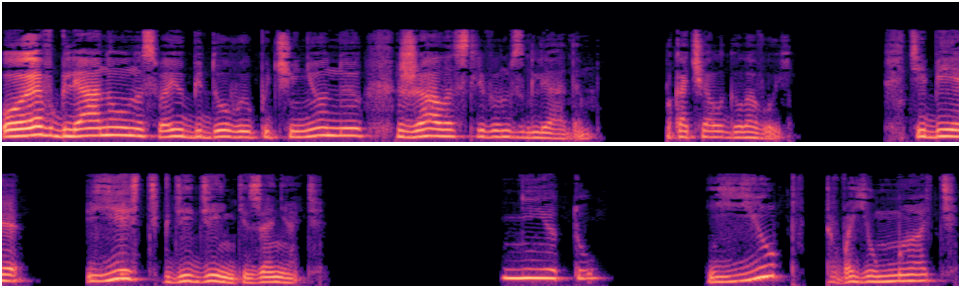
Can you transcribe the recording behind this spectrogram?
ОФ глянул на свою бедовую подчиненную жалостливым взглядом. Покачала головой. «Тебе есть где деньги занять?» «Нету». «Ёб твою мать!»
